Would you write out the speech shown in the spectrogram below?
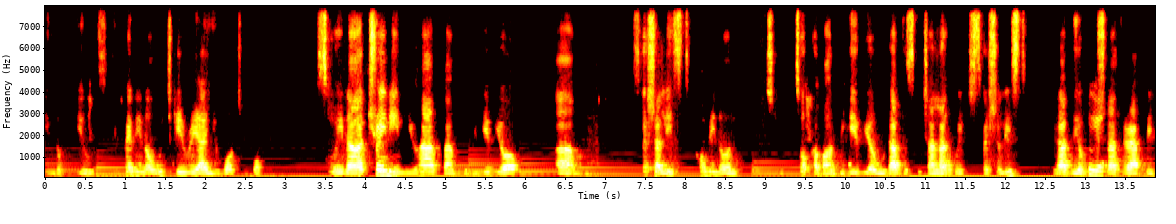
in the fields, depending on which area you want to work. So in our training, you have um, the behavior um, specialist coming on to talk about behavior. We have the speech and language specialist. We have the occupational yeah. therapy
